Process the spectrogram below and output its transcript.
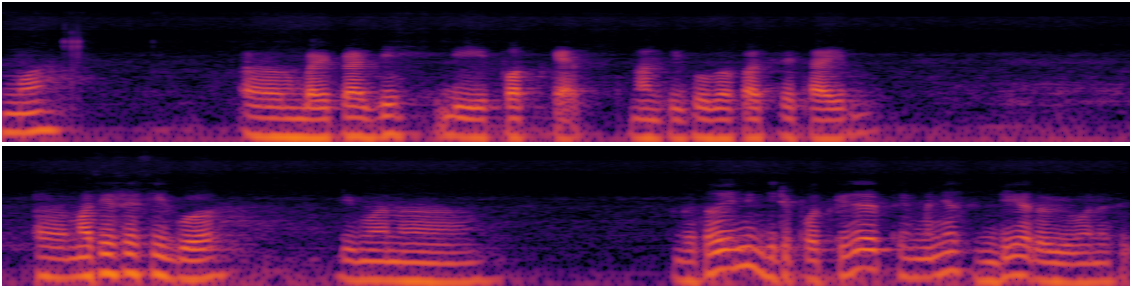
semua. Uh, balik lagi di podcast. Nanti gue bakal ceritain. Uh, masih sesi gue di mana nggak tahu ini jadi podcastnya temanya sedih atau gimana sih.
